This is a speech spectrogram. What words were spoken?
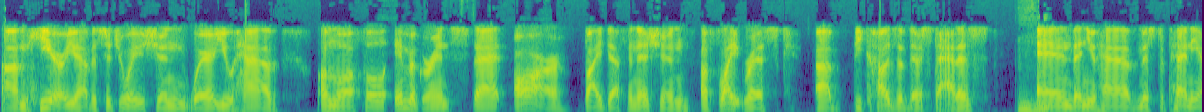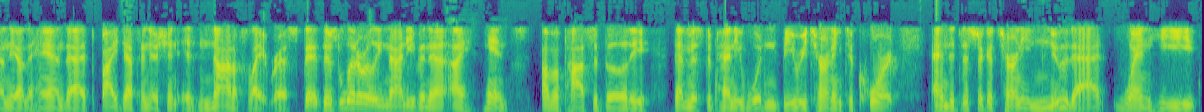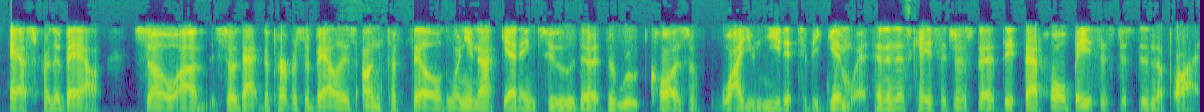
Um, here, you have a situation where you have unlawful immigrants that are, by definition, a flight risk uh, because of their status. Mm-hmm. And then you have Mr. Penny, on the other hand, that by definition is not a flight risk. There's literally not even a, a hint of a possibility that Mr. Penny wouldn't be returning to court. And the district attorney knew that when he asked for the bail. So, uh, so that the purpose of bail is unfulfilled when you're not getting to the, the root cause of why you need it to begin with. And in this case, it just that that whole basis just didn't apply.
